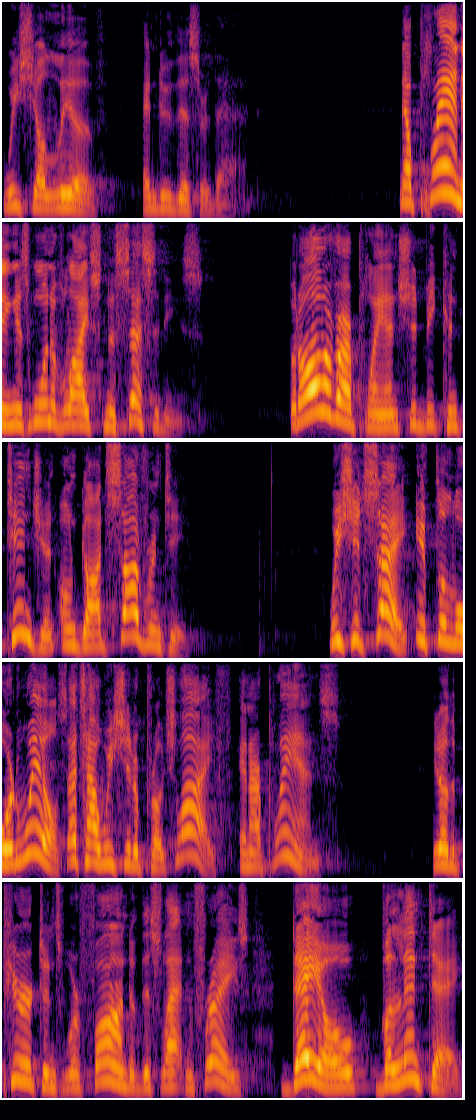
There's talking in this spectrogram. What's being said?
we shall live and do this or that. Now, planning is one of life's necessities, but all of our plans should be contingent on God's sovereignty. We should say, if the Lord wills. That's how we should approach life and our plans. You know, the Puritans were fond of this Latin phrase, Deo volente,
